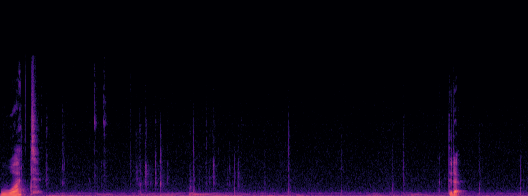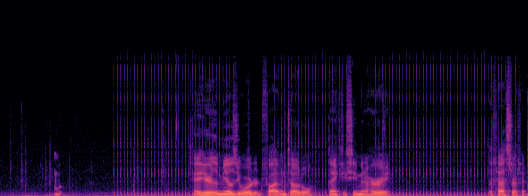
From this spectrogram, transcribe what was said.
What? Did I... Hey, here are the meals you ordered. Five in total. Thanks, you seem in a hurry. The faster I fin-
